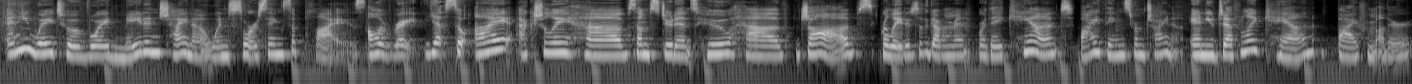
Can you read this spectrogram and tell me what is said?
Any way to avoid made in China when sourcing supplies. All right, yes, so I actually have some students who have jobs related to the government where they can't buy things from China. And you definitely can buy from other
